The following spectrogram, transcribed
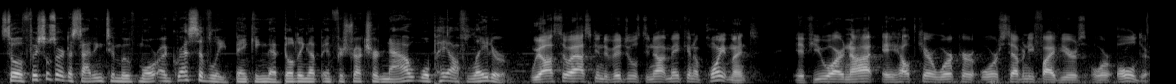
So officials are deciding to move more aggressively, banking that building up infrastructure now will pay off later. We also ask individuals do not make an appointment if you are not a healthcare worker or 75 years or older,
